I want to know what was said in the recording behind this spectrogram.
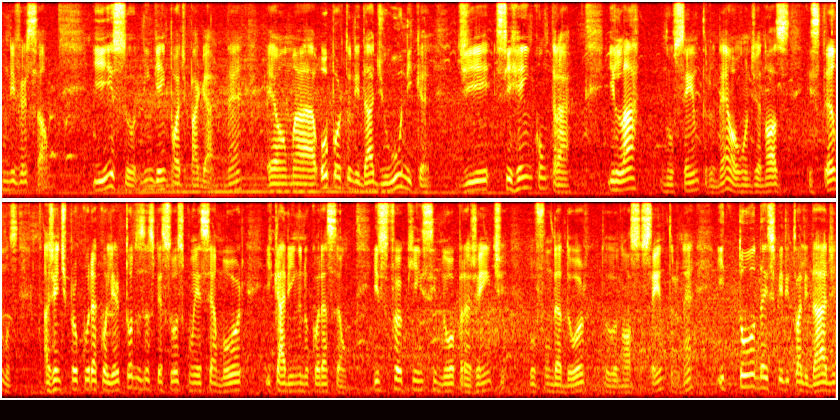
universal. E isso ninguém pode pagar, né? É uma oportunidade única de se reencontrar. E lá no centro, né, onde nós estamos, a gente procura acolher todas as pessoas com esse amor e carinho no coração. Isso foi o que ensinou para a gente o fundador do nosso centro, né? E toda a espiritualidade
